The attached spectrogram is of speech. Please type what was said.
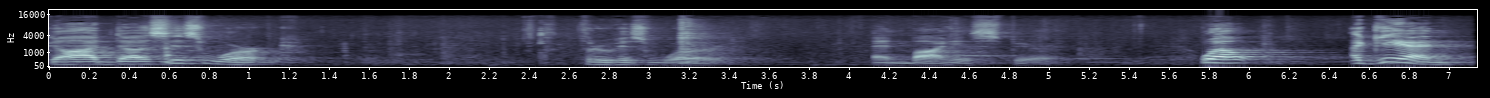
God does His work through His Word and by His Spirit. Well, again,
